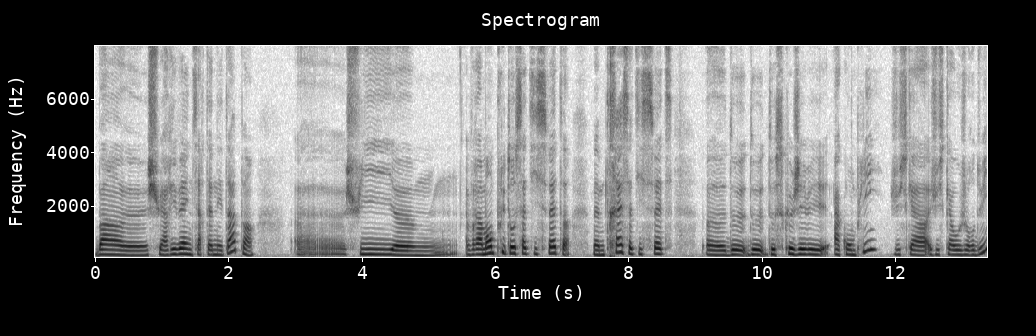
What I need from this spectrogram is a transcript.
ben, euh, je suis arrivée à une certaine étape. je suis vraiment plutôt satisfaite, même très satisfaite de, de, de, ce que j'ai accompli jusqu'à aujourd'hui.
